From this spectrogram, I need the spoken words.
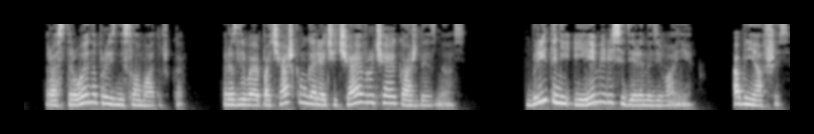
– расстроенно произнесла матушка, разливая по чашкам горячий чай, вручая каждой из нас. Британи и Эмили сидели на диване, обнявшись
